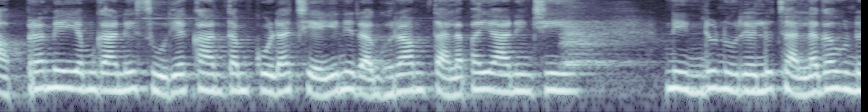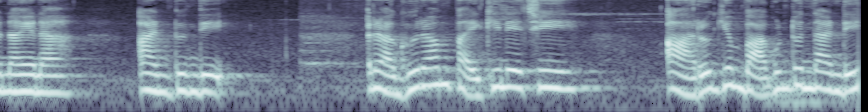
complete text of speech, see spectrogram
అప్రమేయంగానే సూర్యకాంతం కూడా చేయిని రఘురామ్ తలపై ఆనించి నిండు నూరెళ్ళు చల్లగా ఉండునాయనా అంటుంది. రఘురామ్ పైకి లేచి ఆరోగ్యం బాగుంటుందా అండి?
